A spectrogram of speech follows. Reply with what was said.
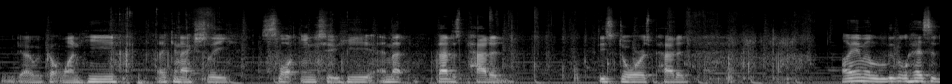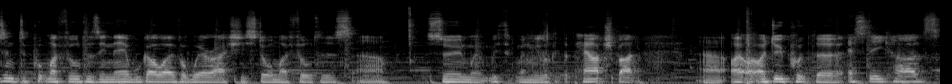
here we go, we've got one here. They can actually slot into here and that, that is padded. This door is padded. I am a little hesitant to put my filters in there. We'll go over where I actually store my filters uh, soon when, with, when we look at the pouch, but uh, I, I, do put the SD cards.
